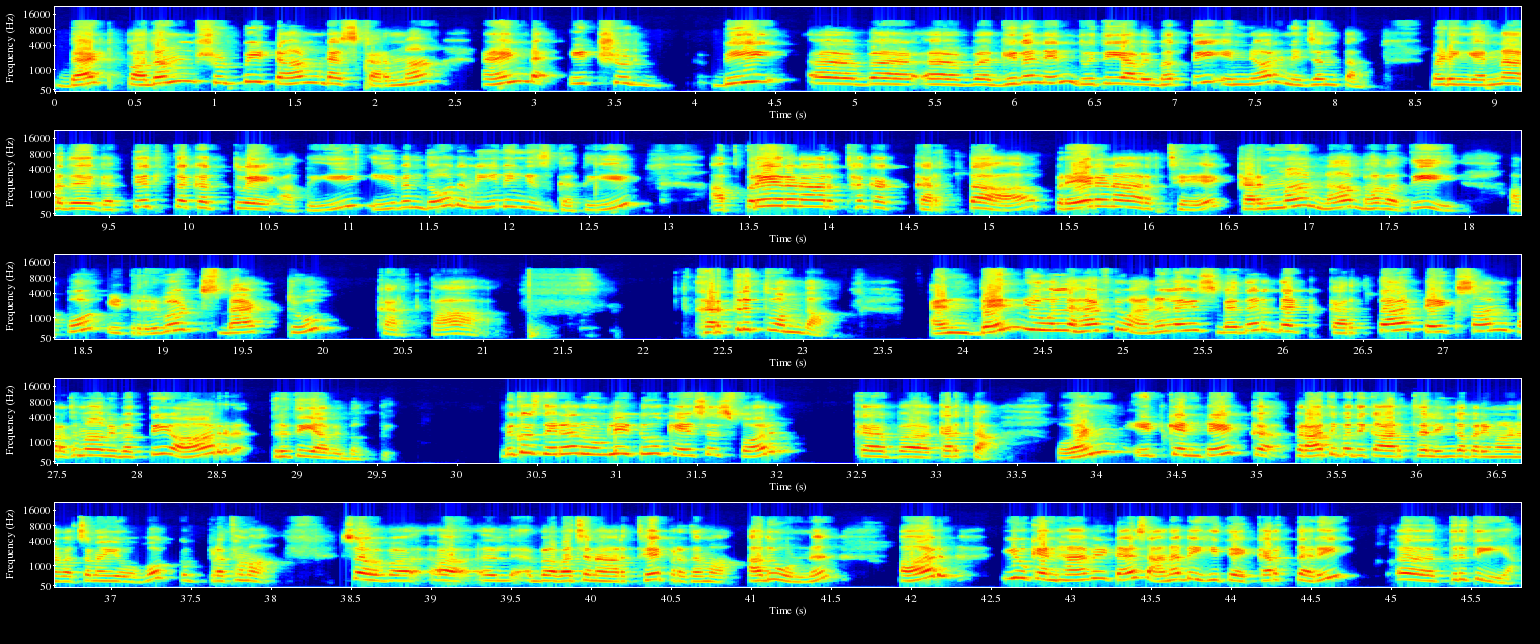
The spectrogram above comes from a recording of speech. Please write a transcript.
that padam should be termed as karma and it should be uh, uh, given in dvitiya vibhakti in your nijantam. But in ennarde gatyatakatve api even though the meaning is gati aprernarthaka karta prernarthe karma na bhavati. Appo it reverts back to karta. Kartritvam da. And then you will have to analyze whether that karta takes on prathama vibhakti or tritiya vibhakti. because there are only two cases for karta one it can take pratipadika linga parimana vachanayoho prathama so uh, vachanarthe prathama adu onnu or you can have it as anabhihite kartari uh, tritiya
